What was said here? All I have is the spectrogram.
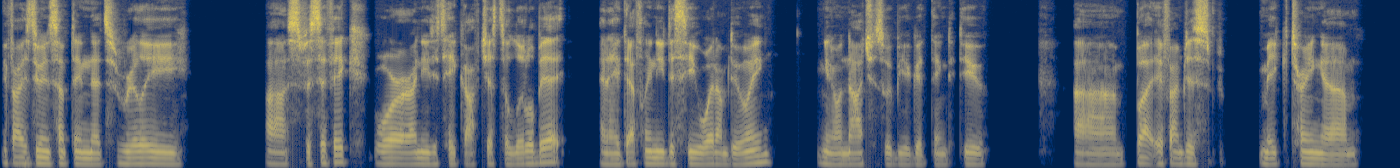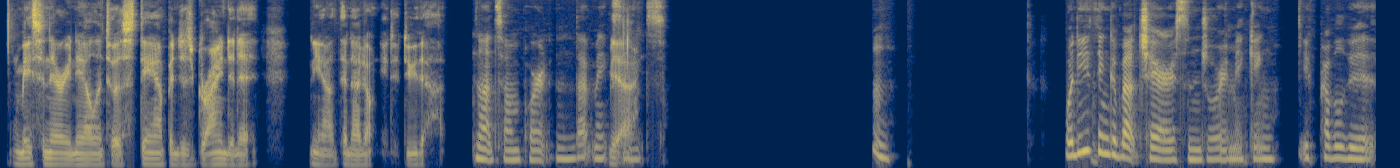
if i was doing something that's really uh, specific or i need to take off just a little bit and i definitely need to see what i'm doing you know notches would be a good thing to do um, but if I'm just make turning a masonry nail into a stamp and just grinding it, you know, then I don't need to do that. Not so important. That makes yeah. sense. Hmm. What do you think about chairs and jewelry making? You've probably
